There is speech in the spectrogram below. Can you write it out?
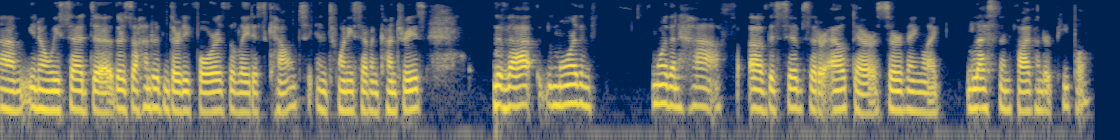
Um, you know, we said uh, there's 134 is the latest count in 27 countries. The va- more than more than half of the SIBs that are out there are serving like less than 500 people.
